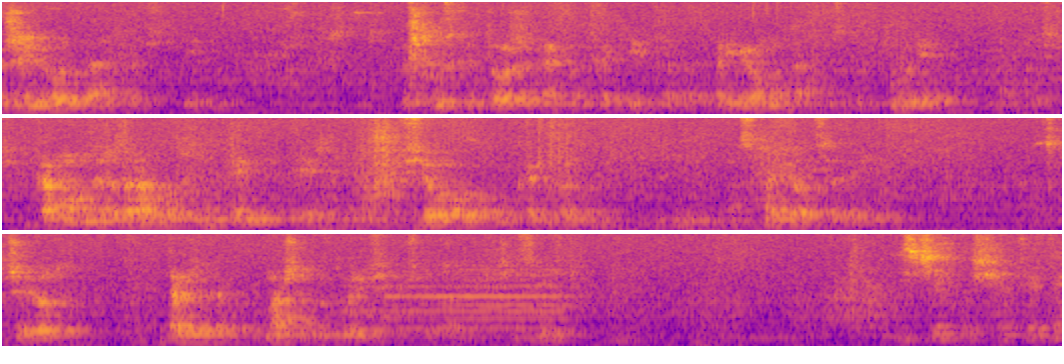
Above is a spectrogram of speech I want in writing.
живет, да, то есть и в искусстве тоже как бы, какие-то приемы, да, в скульптуре, да, то есть каноны разработаны временем временем. Все как бы остается и живет так же, как в нашей культуре все, это есть. Исчерпывающий ответ, да?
